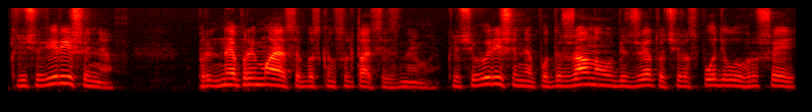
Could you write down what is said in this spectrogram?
ключові рішення не приймаються без консультацій з ними. Ключові рішення по державному бюджету чи розподілу грошей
